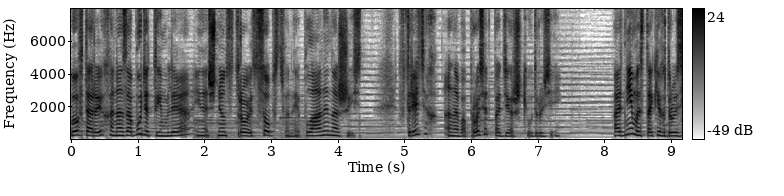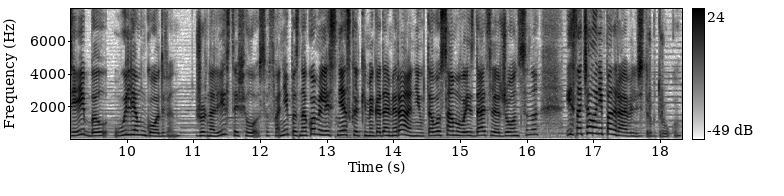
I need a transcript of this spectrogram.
во-вторых, она забудет Имлия и начнет строить собственные планы на жизнь. В-третьих, она попросит поддержки у друзей. Одним из таких друзей был Уильям Годвин, журналист и философ. Они познакомились несколькими годами ранее у того самого издателя Джонсона и сначала не понравились друг другу.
